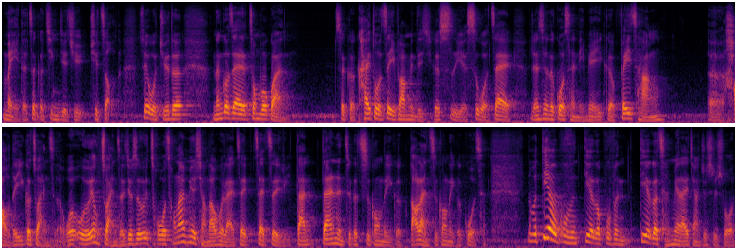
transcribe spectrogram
美的这个境界去去走的。所以我觉得能够在中博馆这个开拓这一方面的一个视野，是我在人生的过程里面一个非常。呃，好的一个转折，我我用转折，就是我从来没有想到会来在在这里担担任这个职工的一个导览职工的一个过程。那么第二部分，第二个部分，第二个层面来讲，就是说，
